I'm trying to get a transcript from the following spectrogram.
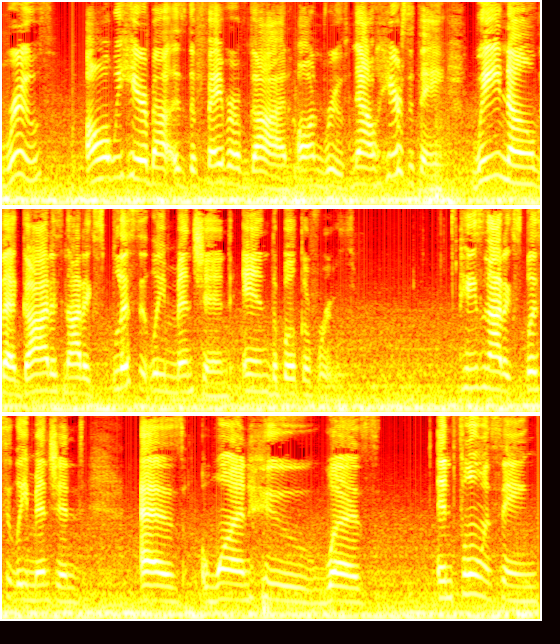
Ruth, all we hear about is the favor of God on Ruth. Now, here's the thing. We know that God is not explicitly mentioned in the book of Ruth. He's not explicitly mentioned as one who was influencing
